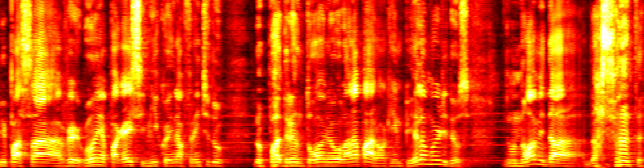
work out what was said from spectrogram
me passar vergonha, pagar esse mico aí na frente do, do Padre Antônio ou lá na paróquia, hein? Pelo amor de Deus. O nome da, da santa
